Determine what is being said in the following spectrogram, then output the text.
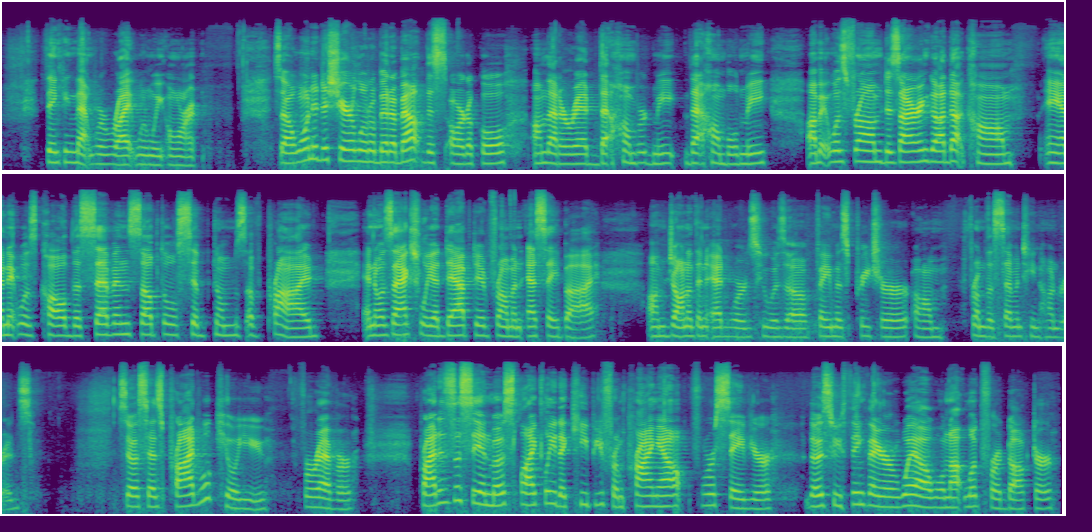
thinking that we're right when we aren't. So I wanted to share a little bit about this article um, that I read that humbled me. That humbled me. Um, it was from DesiringGod.com, and it was called "The Seven Subtle Symptoms of Pride," and it was actually adapted from an essay by um, Jonathan Edwards, who was a famous preacher um, from the 1700s. So it says, Pride will kill you forever. Pride is the sin most likely to keep you from crying out for a Savior. Those who think they are well will not look for a doctor.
